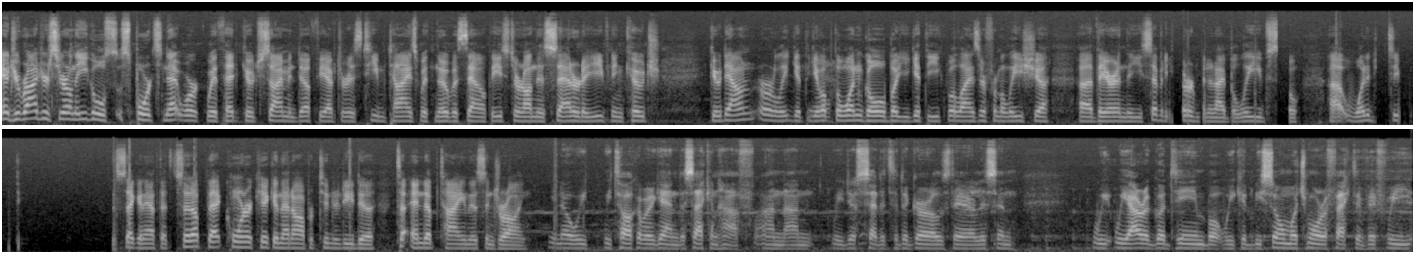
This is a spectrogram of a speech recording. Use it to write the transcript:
Andrew Rogers here on the Eagles Sports Network with head coach Simon Duffy after his team ties with Nova Southeastern on this Saturday evening. Coach, go down early, get to give up the one goal, but you get the equalizer from Alicia uh, there in the 73rd minute, I believe. So, uh, what did you see the second half that set up that corner kick and that opportunity to, to end up tying this and drawing? You know, we, we talk about again the second half, and, and we just said it to the girls there. Listen, we, we are a good team, but we could be so much more effective if we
